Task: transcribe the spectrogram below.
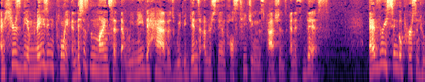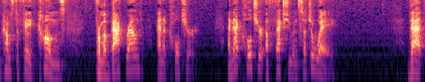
And here's the amazing point, and this is the mindset that we need to have as we begin to understand Paul's teaching in this passage, and it's this. Every single person who comes to faith comes from a background and a culture. And that culture affects you in such a way that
